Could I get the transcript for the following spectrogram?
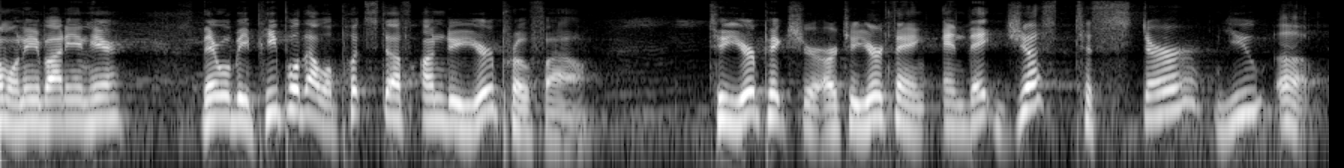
Come on, anybody in here? There will be people that will put stuff under your profile, to your picture or to your thing, and they just to stir you up.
